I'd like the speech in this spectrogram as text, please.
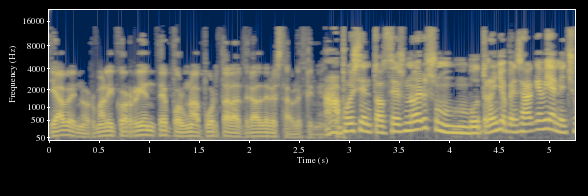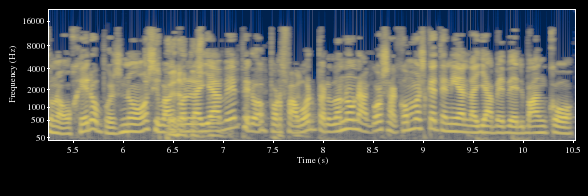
llave normal y corriente por una puerta lateral del establecimiento. Ah, pues entonces no eres un butrón. Yo pensaba que habían hecho un agujero. Pues no, si van con la llave, pero por favor, perdona una cosa, ¿cómo es que tenían la llave del banco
